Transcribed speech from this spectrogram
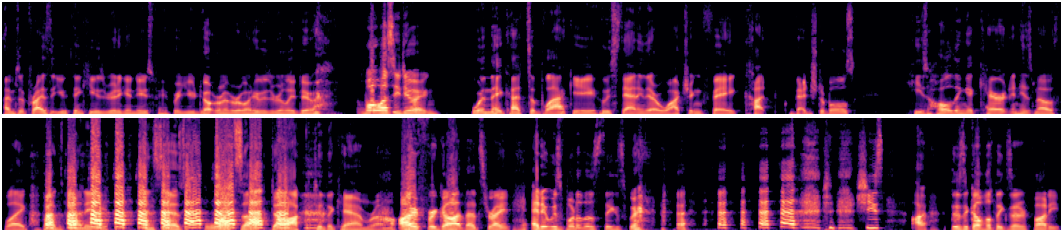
I'm surprised that you think he was reading a newspaper and you don't remember what he was really doing. What was he doing? When they cut to Blackie, who's standing there watching Faye cut vegetables, he's holding a carrot in his mouth like Bugs Bunny and says, "What's up, Doc?" to the camera. I forgot. That's right. And it was one of those things where she's. Uh, there's a couple things that are funny.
